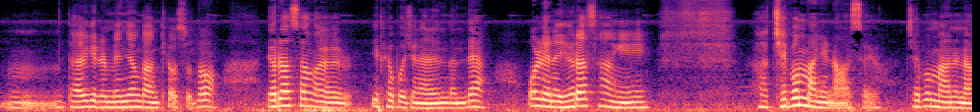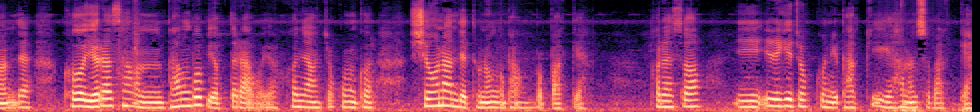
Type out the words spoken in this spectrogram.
음, 다육이를 몇 년간 키웠어도 열화성을 입혀보진 않았는데 원래는 열화상이 어, 제법 많이 나왔어요. 제법 많이 나왔는데 그 열화상은 방법이 없더라고요. 그냥 조금 그 시원한 데 두는 방법밖에. 그래서 이 일기 조건이 바뀌게 하는 수밖에.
